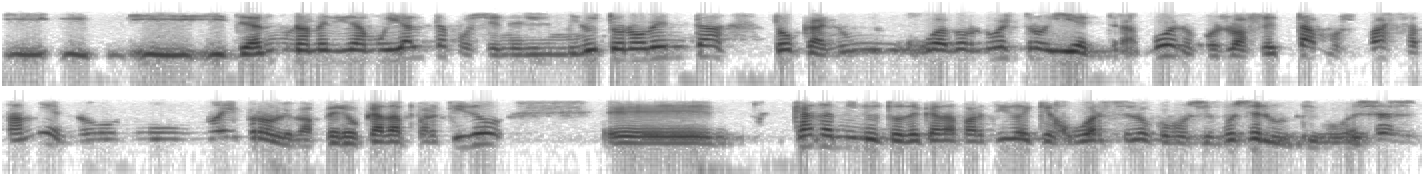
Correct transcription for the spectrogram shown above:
y, y, y, te dan una medida muy alta, pues en el minuto 90 tocan un jugador nuestro y entra. Bueno, pues lo aceptamos, pasa también, no, no, hay problema, pero cada partido, eh, cada minuto de cada partido hay que jugárselo como si fuese el último. Esa es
